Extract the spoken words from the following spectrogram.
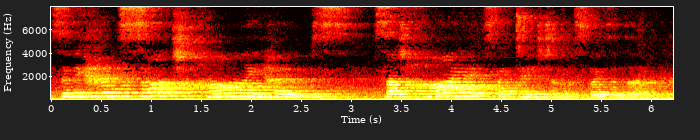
So they had such high hopes, such high expectations, both of them,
